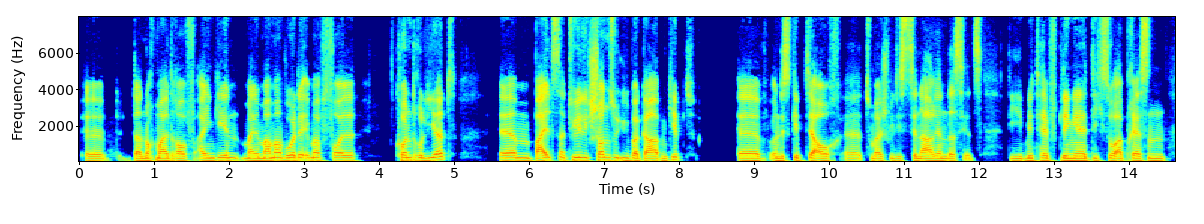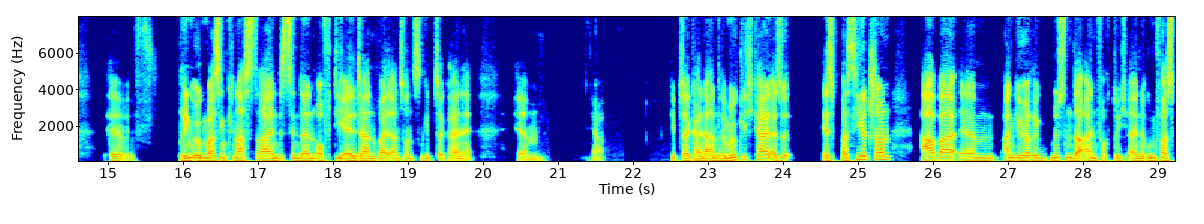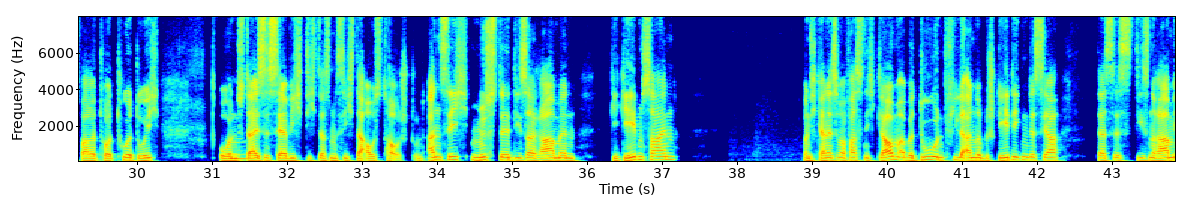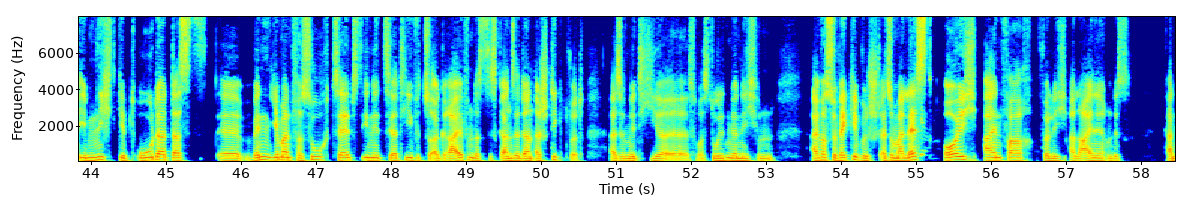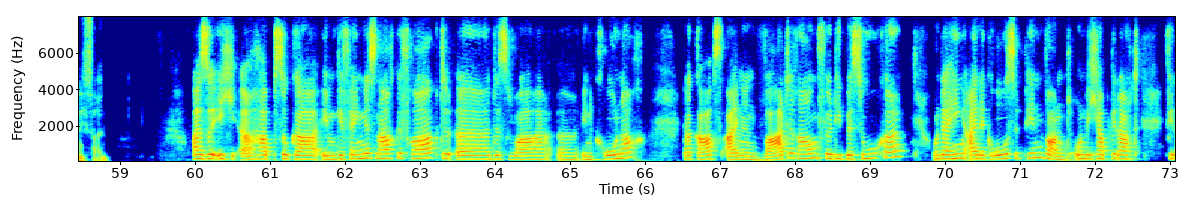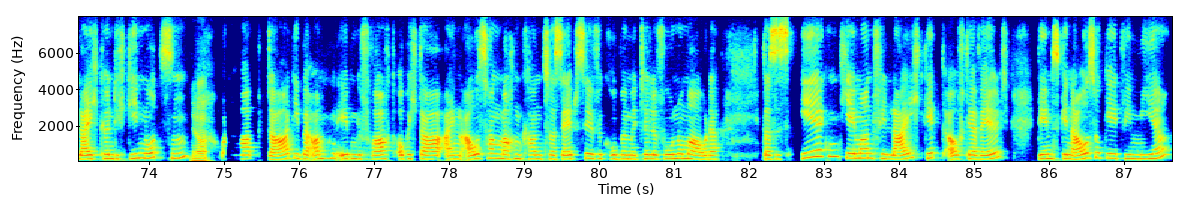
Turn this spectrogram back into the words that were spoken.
äh, dann nochmal drauf eingehen. Meine Mama wurde immer voll kontrolliert, ähm, weil es natürlich schon so Übergaben gibt. Äh, und es gibt ja auch äh, zum Beispiel die Szenarien, dass jetzt die Mithäftlinge dich so erpressen, äh, bringen irgendwas in den Knast rein. Das sind dann oft die Eltern, weil ansonsten gibt es ja keine, ähm, ja, gibt ja keine andere Möglichkeit. Also es passiert schon, aber ähm, Angehörige müssen da einfach durch eine unfassbare Tortur durch. Und mhm. da ist es sehr wichtig, dass man sich da austauscht. Und an sich müsste dieser Rahmen gegeben sein und ich kann es immer fast nicht glauben, aber du und viele andere bestätigen das ja, dass es diesen Rahmen eben nicht gibt oder dass, äh, wenn jemand versucht, selbst Initiative zu ergreifen, dass das Ganze dann erstickt wird. Also mit hier, äh, sowas dulden wir nicht und einfach so weggewischt. Also man lässt ja. euch einfach völlig alleine und das kann nicht sein. Also ich äh, habe sogar im Gefängnis nachgefragt. Äh, das war äh, in Kronach. Da gab es einen Warteraum für die Besucher und da hing eine große Pinnwand. Und ich habe gedacht, vielleicht könnte ich die nutzen. Ja. Und habe da die Beamten eben gefragt, ob ich da einen Aushang machen kann zur Selbsthilfegruppe mit Telefonnummer oder dass es irgendjemand vielleicht gibt auf der Welt, dem es genauso geht wie mir,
